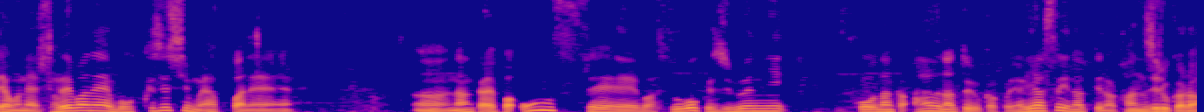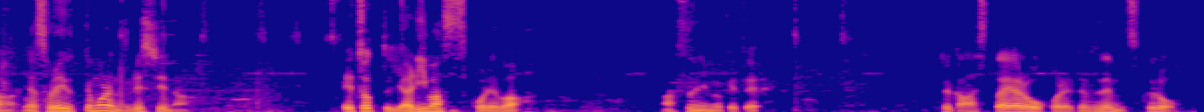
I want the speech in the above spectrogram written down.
でもね、それはね、僕自身もやっぱね、うん、なんかやっぱ音声はすごく自分に、こうなんか合うなというか、こうやりやすいなっていうのは感じるから、いや、それ言ってもらえるの嬉しいな。え、ちょっとやります、これは。明日に向けて。というか明日やろう、これ。全部作ろう。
